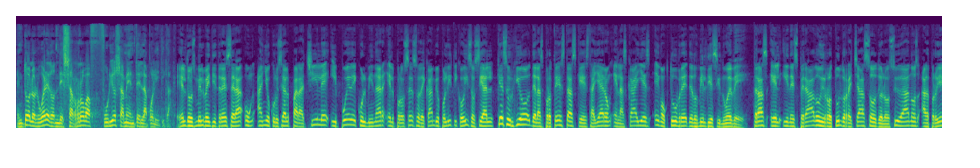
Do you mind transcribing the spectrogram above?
en todos los lugares donde se roba furiosamente la política. El 2023 será un año crucial para Chile y puede culminar el proceso de cambio político y social que surgió de las protestas que estallaron en las calles en octubre de 2019. Tras el inesperado y rotundo rechazo de los ciudadanos al proyecto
